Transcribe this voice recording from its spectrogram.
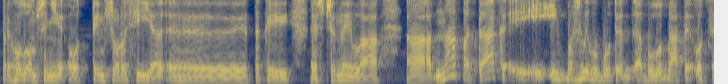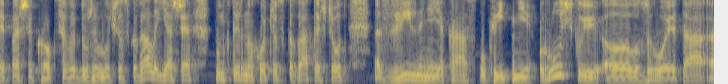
приголомшені от тим, що Росія е, таки щинила е, напад, так і, і важливо бути було дати оцей перший крок. Це ви дуже влучно сказали. Я ще пунктирно хочу сказати, що от звільнення якраз у квітні руської е, лозової та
